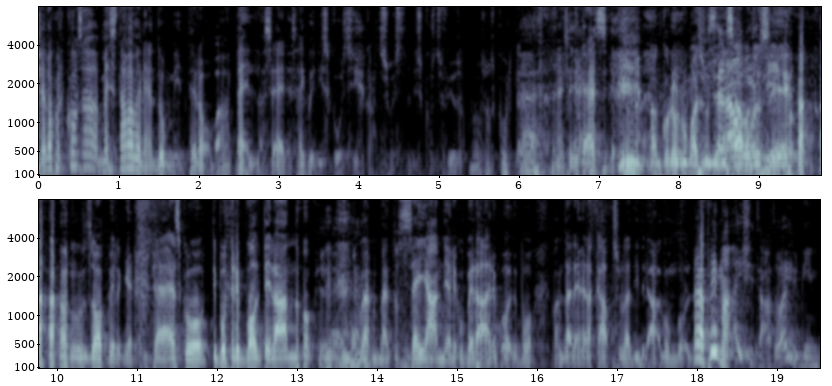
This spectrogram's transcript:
C'era qualcosa, mi stava venendo in mente roba bella, seria, sai quei discorsi, dici, cazzo, questo è un discorso filosofico, me lo sono scordato. Eh, sì, ancora un rumasuglio di sabato sera, non so perché, cioè esco tipo tre volte l'anno, mi metto sei anni a recuperare, poi devo andare nella capsula di Dragon Ball. Allora, prima hai citato Airbnb,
